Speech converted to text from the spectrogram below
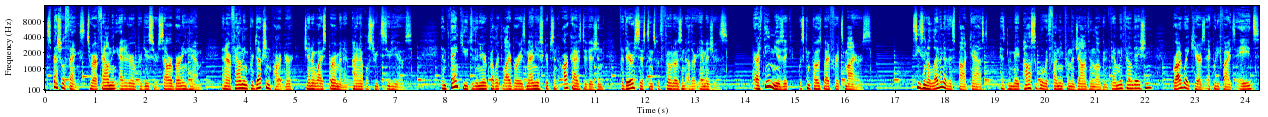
Special thanks to our founding editor and producer Sarah Birmingham and our founding production partner Jenna Weiss Berman at Pineapple Street Studios. And thank you to the New York Public Library's Manuscripts and Archives Division for their assistance with photos and other images. Our theme music was composed by Fritz Myers. Season 11 of this podcast has been made possible with funding from the Jonathan Logan Family Foundation, Broadway Cares Equity Fights AIDS,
